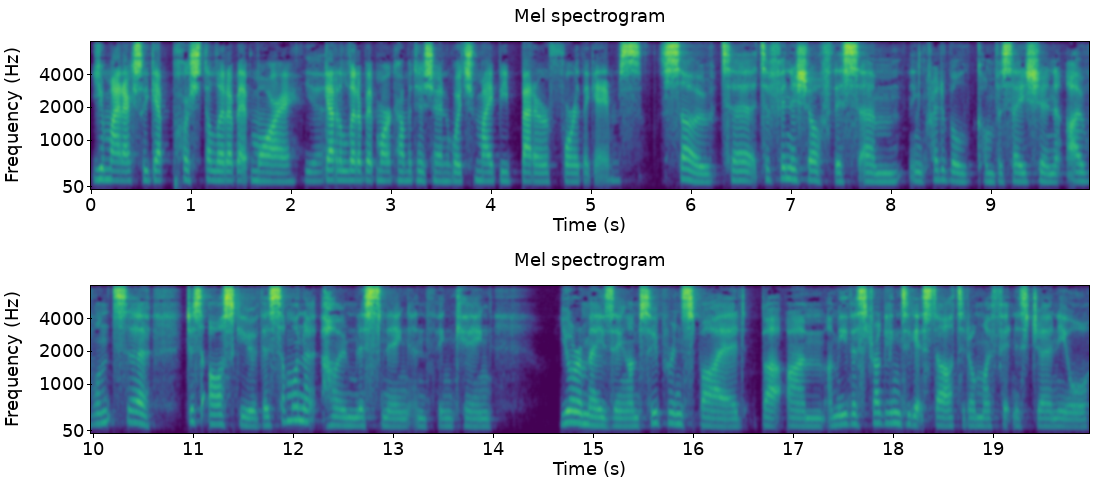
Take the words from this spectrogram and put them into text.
you might actually get pushed a little bit more, Yeah. get a little bit more competition, which might be better for the games? So to to finish off this um, incredible conversation, I want to just ask you if there's someone at home listening and thinking, "You're amazing. I'm super inspired, but I'm I'm either struggling to get started on my fitness journey or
